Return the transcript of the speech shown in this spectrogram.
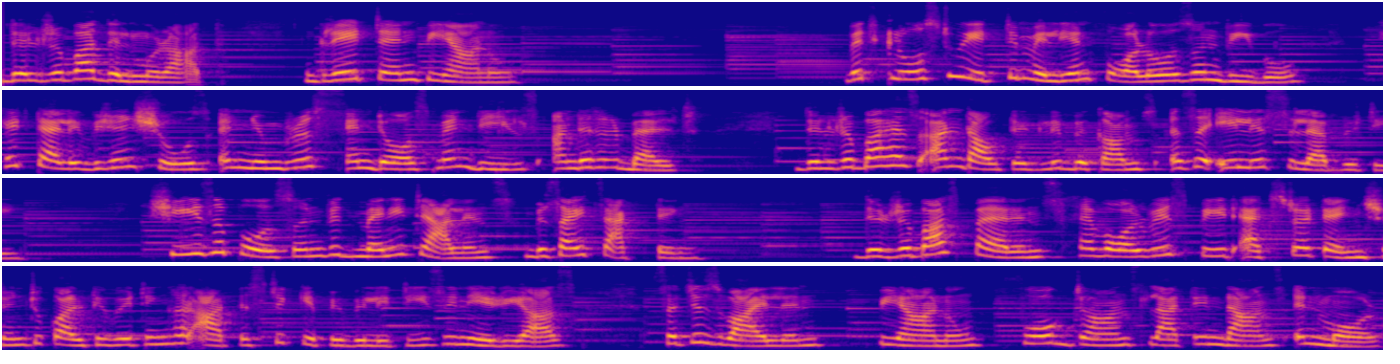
Dilraba Dilmurat, Grade 10 Piano. With close to 80 million followers on Weibo, hit television shows and numerous endorsement deals under her belt, Dilraba has undoubtedly become as a A-list celebrity. She is a person with many talents besides acting. Dilraba's parents have always paid extra attention to cultivating her artistic capabilities in areas such as violin, piano, folk dance, Latin dance, and more.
